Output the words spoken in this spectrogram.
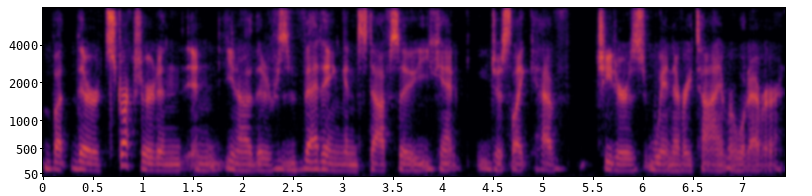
but they're structured and and you know there's vetting and stuff, so you can't just like have cheaters win every time or whatever.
